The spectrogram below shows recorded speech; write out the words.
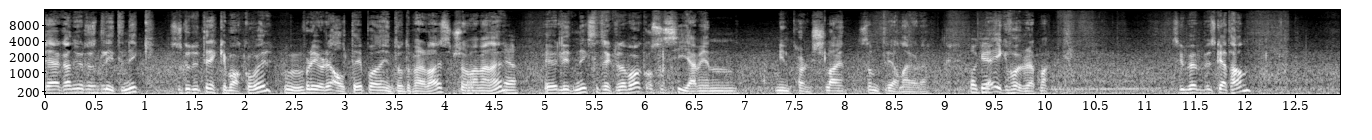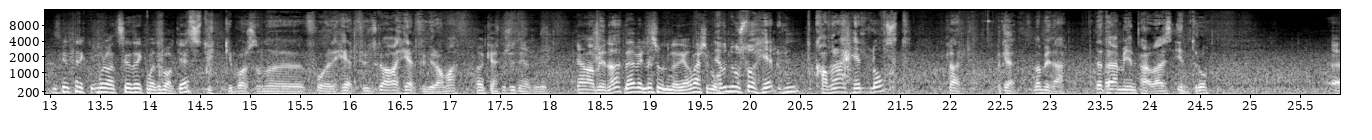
Jeg kan gjøre et sånt lite nikk, så skal du trekke bakover. For det gjør de alltid på introen til Paradise. Skjønner du hva jeg mener? Ja. Jeg gjør et lite nikk, så trekker du deg bak, og så sier jeg min, min punchline, som Triana gjør det. Ok. Jeg har ikke forberedt meg. Skal, skal jeg ta den? Skal trekke, hvor langt skal jeg trekke meg tilbake? Et stykke bare sånn får helfigur. Du skal ha helfigur av meg. Okay. Skal skyte helfigur. Kan jeg begynne? Det er veldig solnedgang. Vær så Ja, god. men du må stå helt, Kameraet er helt låst. Klar. Ok, da begynner jeg. Dette er min Paradise-intro. Det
